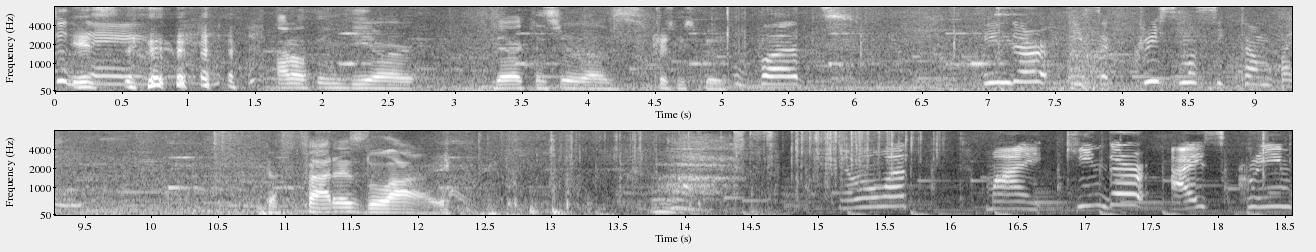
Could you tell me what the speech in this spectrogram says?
Today. I don't think they are they are considered as Christmas food? but Kinder is a Christmassy company. The fattest lie. You know what? My Kinder ice cream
